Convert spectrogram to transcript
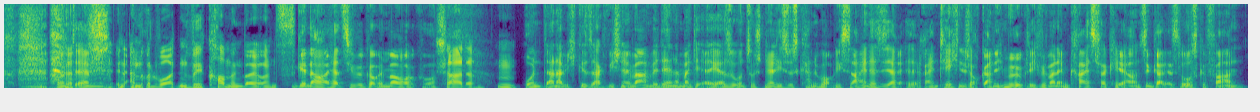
Und, ähm, in anderen Worten, willkommen bei uns. Genau, herzlich willkommen in Marokko. Schade. Hm. Und dann habe ich gesagt, wie schnell waren wir denn? Dann meinte er ja so und so schnell. Ich so, das kann überhaupt nicht sein. Das ist ja rein technisch auch gar nicht möglich. Wir waren im Kreisverkehr und sind gerade erst losgefahren.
